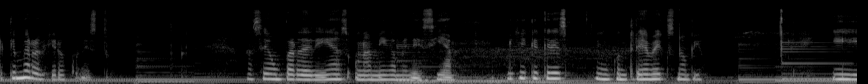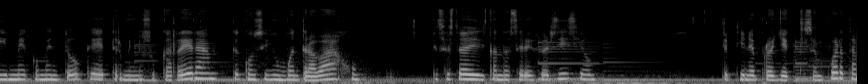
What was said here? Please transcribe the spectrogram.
¿A qué me refiero con esto? Hace un par de días una amiga me decía, oye, ¿qué crees? Encontré a mi exnovio. Y me comentó que terminó su carrera, que consiguió un buen trabajo, que se está dedicando a hacer ejercicio, que tiene proyectos en puerta.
